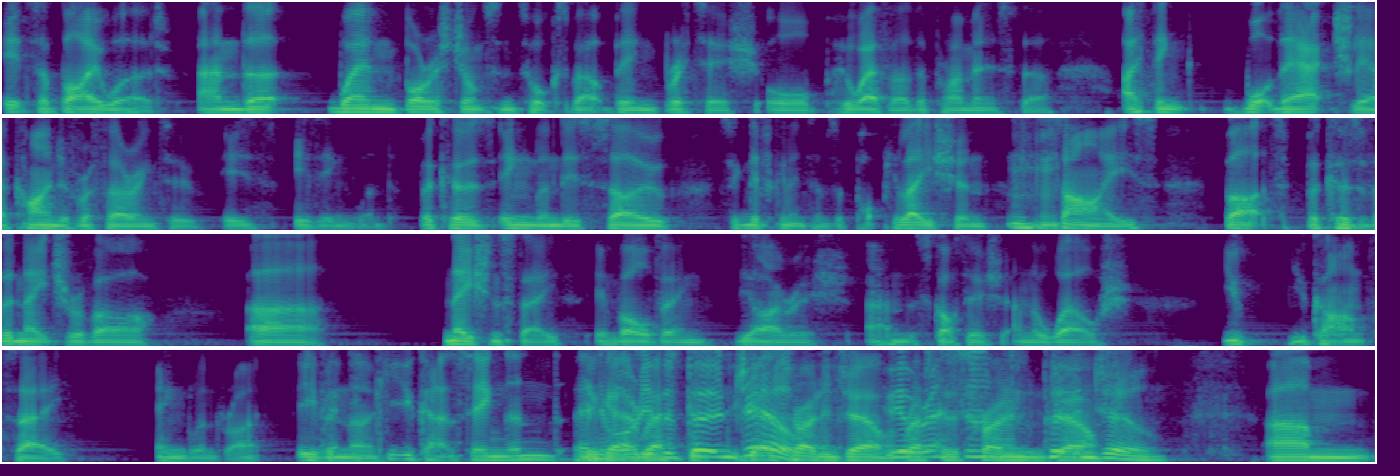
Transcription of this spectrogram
it's a byword, and that when Boris Johnson talks about being British or whoever the prime minister, I think what they actually are kind of referring to is is England because England is so significant in terms of population size, but because of the nature of our uh, nation state involving the Irish and the Scottish and the Welsh, you you can't say England, right? Even though You can't say England You get anymore. You've been arrested- put in you get thrown in jail. You're Arrested, thrown in put in jail. jail. um,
